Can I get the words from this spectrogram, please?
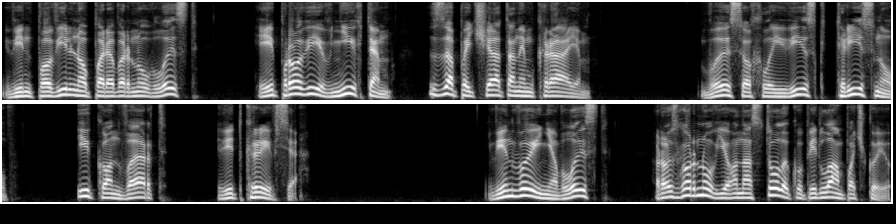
Він повільно перевернув лист і провів нігтем запечатаним краєм. Висохлий віск тріснув, і конверт відкрився. Він вийняв лист, розгорнув його на столику під лампочкою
